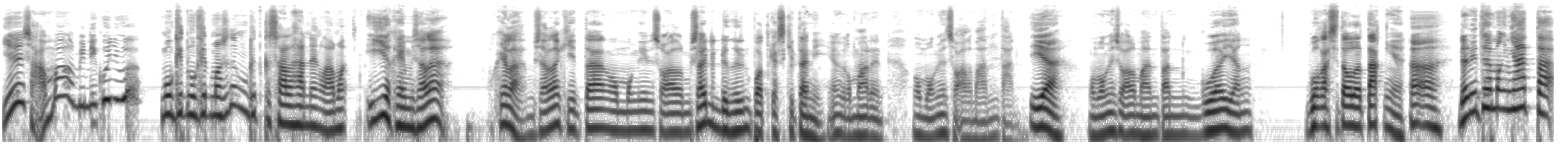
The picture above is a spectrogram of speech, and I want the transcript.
Ya sama bini gue juga. Ngungkit-ngungkit maksudnya ngungkit kesalahan yang lama. Iya kayak misalnya Oke lah, misalnya kita ngomongin soal, misalnya didengerin podcast kita nih yang kemarin ngomongin soal mantan, Iya. ngomongin soal mantan gue yang gue kasih tahu letaknya, Heeh. dan itu emang nyata.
